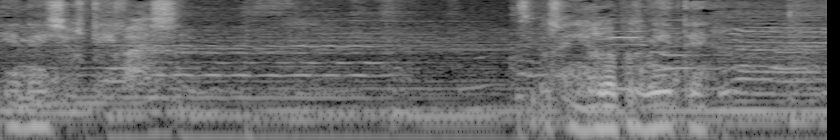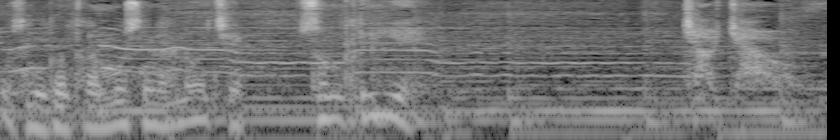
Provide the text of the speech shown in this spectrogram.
y en ellos vivas. Si el Señor lo permite, nos encontramos en la noche. Sonríe. Chao, chao.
